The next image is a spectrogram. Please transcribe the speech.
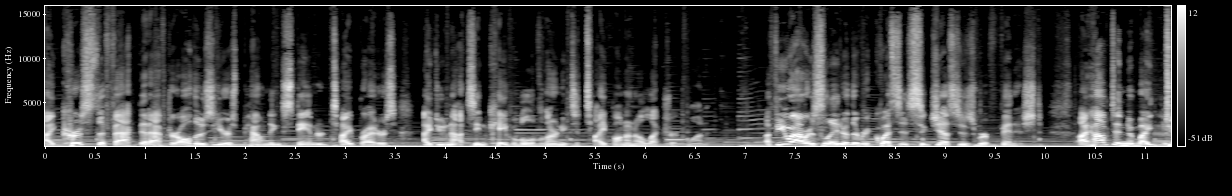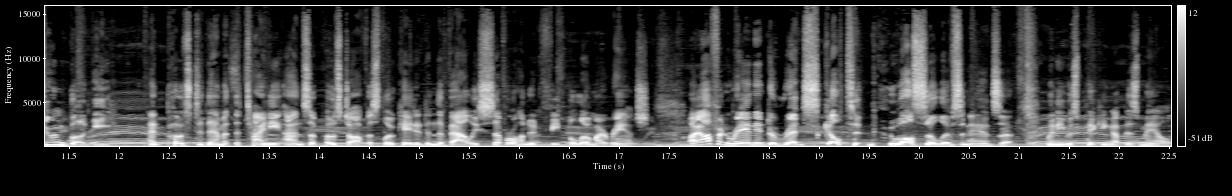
I cursed the fact that after all those years pounding standard typewriters, I do not seem capable of learning to type on an electric one. A few hours later, the requested suggestions were finished. I hopped into my dune buggy and posted them at the tiny Anza post office located in the valley several hundred feet below my ranch. I often ran into Red Skelton, who also lives in Anza, when he was picking up his mail.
